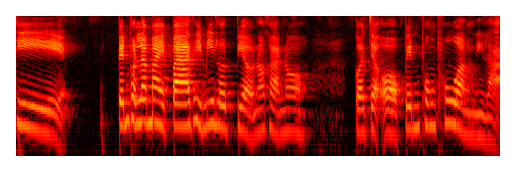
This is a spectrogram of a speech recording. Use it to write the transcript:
ที่ เป็นผลไม้ปลาที่มีรสเปรี้ยวเนาะค่ะเนาะก็จะออกเป็นพวงๆนี่ล่ะ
